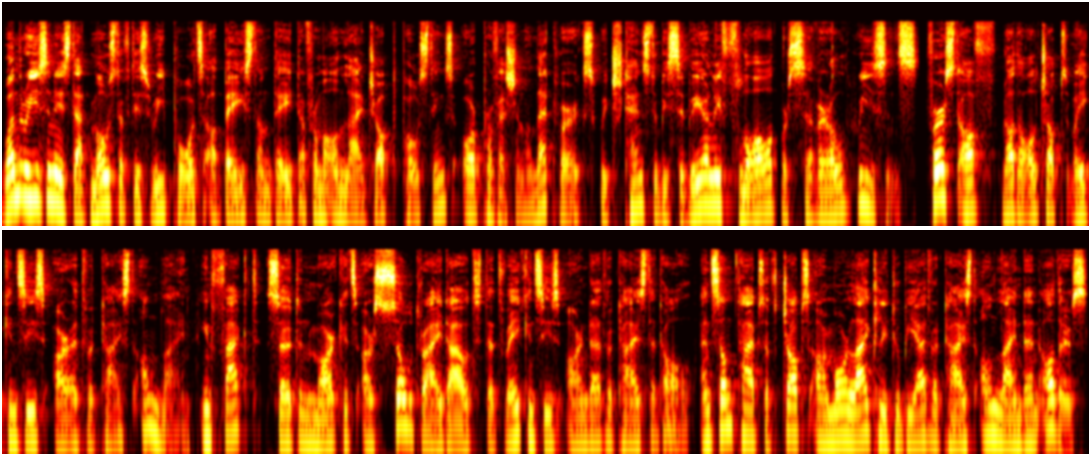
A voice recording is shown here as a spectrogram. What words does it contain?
One reason is that most of these reports are based on data from online job postings or professional networks, which tends to be severely flawed for several reasons. First off, not all job vacancies are advertised online. In fact, certain markets are so dried out that vacancies aren't advertised at all. And some types of jobs are more likely to be advertised online than others,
